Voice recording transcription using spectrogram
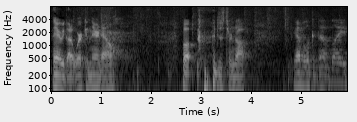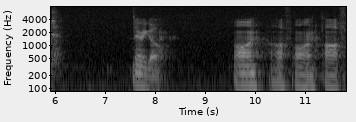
There, we got it working there now. Oh, it just turned off. You have a look at that light. There we go. On, off, on, off.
